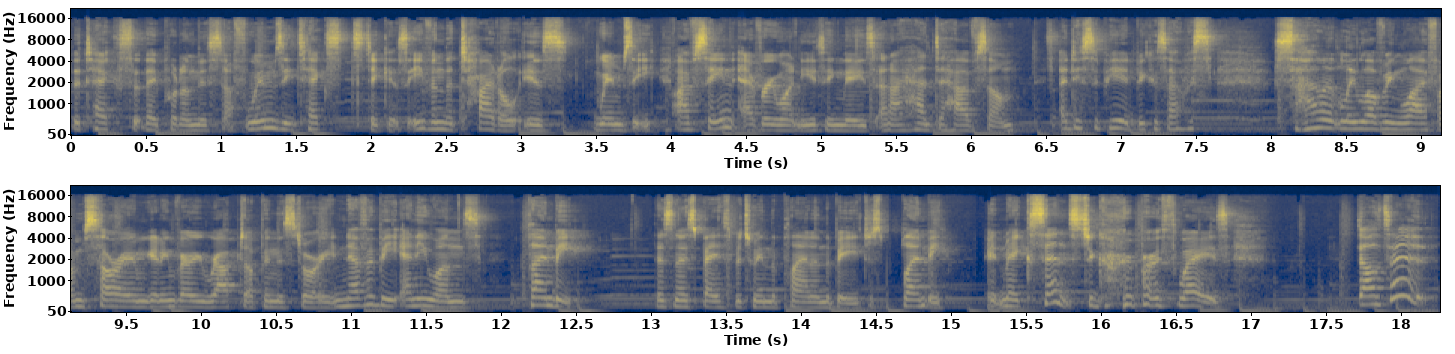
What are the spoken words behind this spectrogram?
the text that they put on this stuff. Whimsy text stickers, even the title is whimsy. I've seen everyone using these and I had to have some. I disappeared because I was silently loving life. I'm sorry, I'm getting very wrapped up in the story. Never be anyone's plan B. There's no space between the plan and the B, just plan B. It makes sense to go both ways. Does it?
